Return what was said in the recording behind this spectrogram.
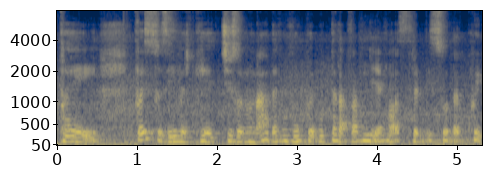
poi questo sì perché ci sono nate comunque tutta la famiglia nostra è vissuta qui.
